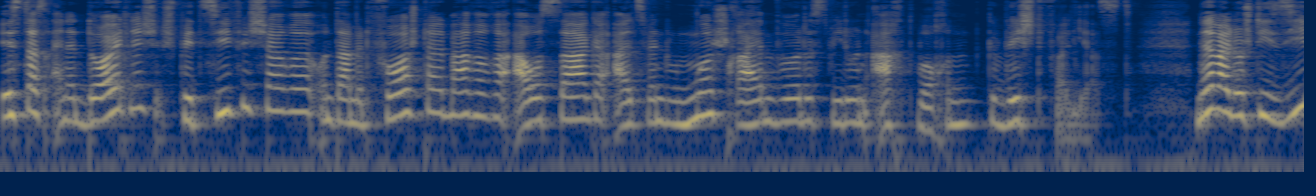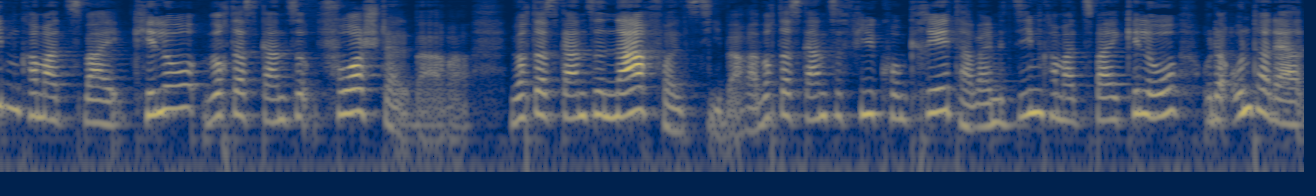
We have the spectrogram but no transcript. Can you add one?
Ist das eine deutlich spezifischere und damit vorstellbarere Aussage, als wenn du nur schreiben würdest, wie du in acht Wochen Gewicht verlierst? Ne, weil durch die 7,2 Kilo wird das Ganze vorstellbarer, wird das Ganze nachvollziehbarer, wird das Ganze viel konkreter, weil mit 7,2 Kilo oder unter der,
